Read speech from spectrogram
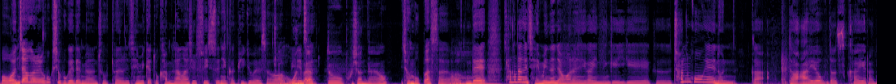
어, 원작을 혹시 보게 되면 두 편을 재밌게 또 감상하실 수 있으니까 비교해서 아, 미리 말- 원작도 보셨나요? 전 못 봤어요. 어. 근데 상당히 재밌는 영화라는 얘기가 있는 게 이게 그 천공의 눈, 그러니까 The Eye of the Sky란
